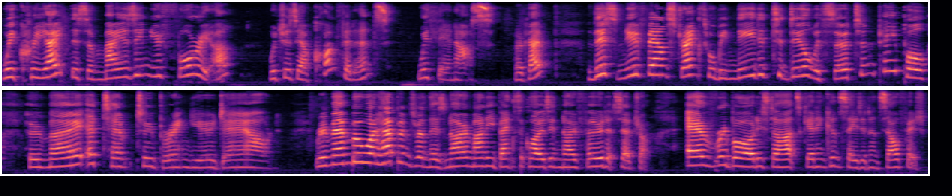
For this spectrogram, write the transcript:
we create this amazing euphoria, which is our confidence within us. Okay? This newfound strength will be needed to deal with certain people who may attempt to bring you down. Remember what happens when there's no money, banks are closing, no food, etc. Everybody starts getting conceited and selfish.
